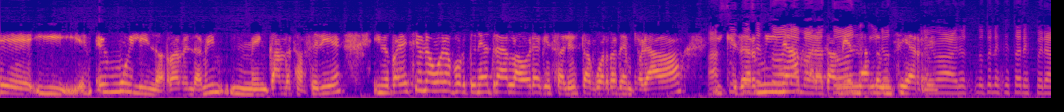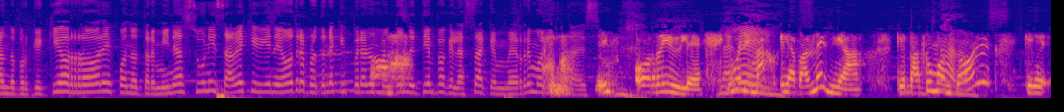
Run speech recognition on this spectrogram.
Eh, y es, es muy lindo, realmente. A mí me encanta esa serie y me pareció una buena oportunidad traerla ahora que salió esta cuarta temporada y que termina para también darle no- un cierre. va, no, no tenés que estar esperando, porque qué horror es cuando terminás una y sabés que viene otra, pero tenés que esperar un montón de tiempo a que la saquen. Me remolesta eso. Es horrible. Y bueno, y más la pandemia, que pasó un Claro. montón, que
